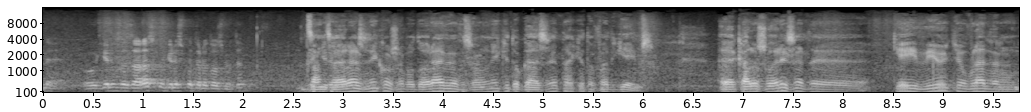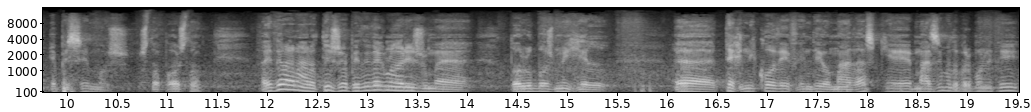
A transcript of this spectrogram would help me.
Ναι, ο κύριος Ζαζαράς και ο κύριος Πετρωτός μετά. Τζαντζαράς Νίκος από το Ράδιο Θεσσαλονίκη, τον Καζέτα και το Fat Games. Ε, καλωσορίσατε και οι δύο και ο Βλάνταν επισήμως στο πόστο. Θα ήθελα να ρωτήσω, επειδή δεν γνωρίζουμε το Λούμπος Μίχελ ε, τεχνικό διευθυντή ομάδας και μαζί με τον προπονητή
